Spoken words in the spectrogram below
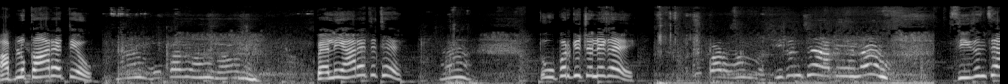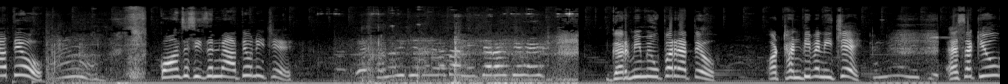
आप लोग कहाँ रहते हो? ऊपर गाँव में। पहले यहाँ रहते थे? हाँ। तो ऊपर क्यों चले गए? ऊपर हम सीज़न से आते हैं ना। सीज़न से आते हो? हाँ। कौन से सीज़न में आते हो नीचे? ठंडी सीज़न में तो नीचे रहते हैं। गर्मी में ऊपर रहते हो? और ठंडी में नीचे। ऐसा क्यों?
